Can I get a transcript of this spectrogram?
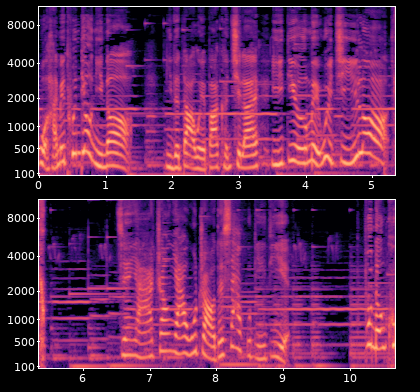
我还没吞掉你呢。你的大尾巴啃起来一定美味极了。尖牙张牙舞爪地吓唬迪迪：“不能哭，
